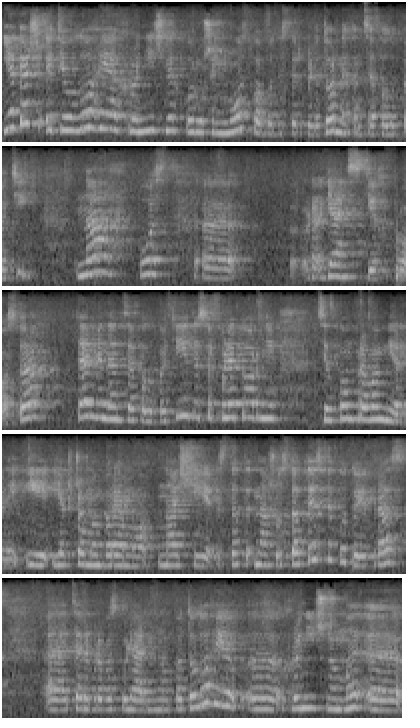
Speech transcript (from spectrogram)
Яка ж етіологія хронічних порушень мозку або дециркуляторних енцефалопатій? На пострадянських просторах термін енцефалопатії дециркуляторні цілком правомірний. І якщо ми беремо наші, нашу статистику, то якраз е, цереброваскулярну патологію е, хронічну ми е,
